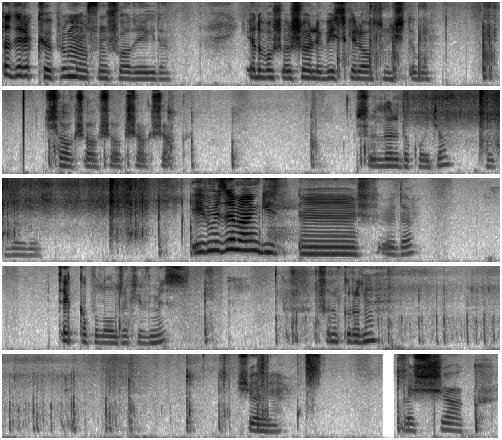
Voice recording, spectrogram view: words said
Hatta direkt köprüm olsun şu odaya giden. Ya da boş ver şöyle bir iskele olsun işte bu. Şok şok şok şok şok. Şuraları da koyacağım. Çok güzel olsun. Evimiz hemen giz ee, şöyle. Tek kapılı olacak evimiz. Şunu kıralım. Şöyle. Ve şak.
